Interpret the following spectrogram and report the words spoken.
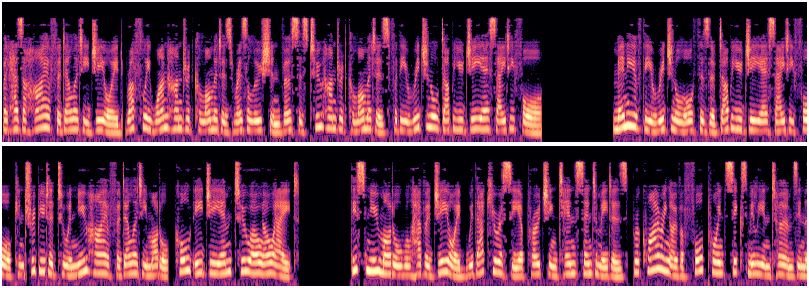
but has a higher fidelity geoid roughly 100 km resolution versus 200 km for the original WGS-84. Many of the original authors of WGS-84 contributed to a new higher fidelity model, called EGM 2008. This new model will have a geoid with accuracy approaching 10 cm, requiring over 4.6 million terms in the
